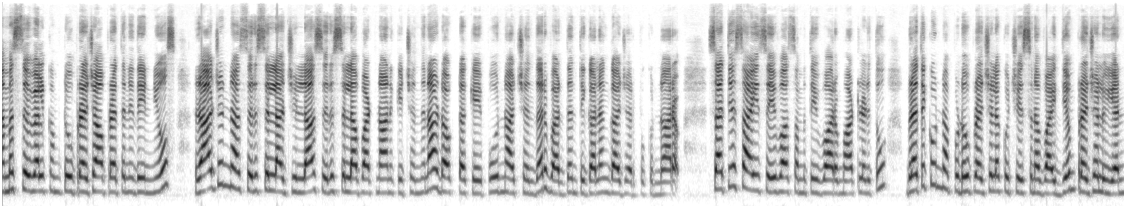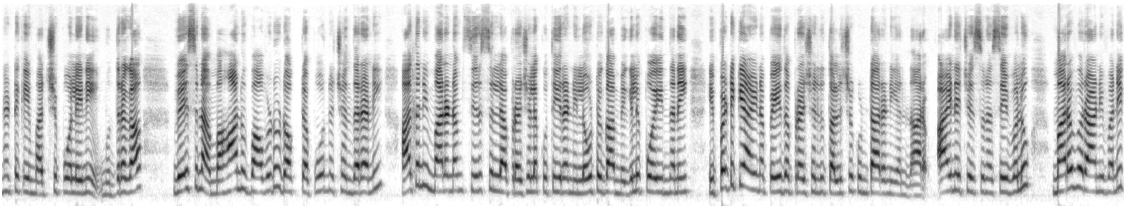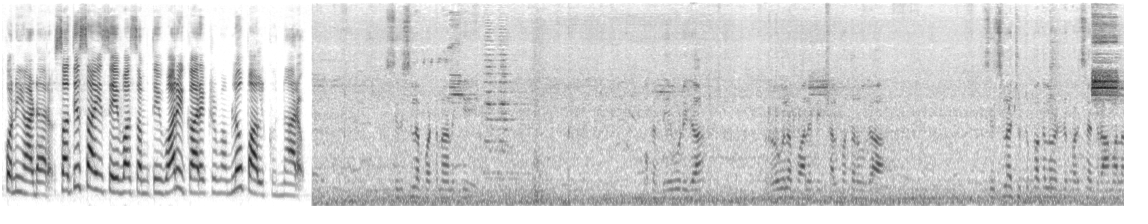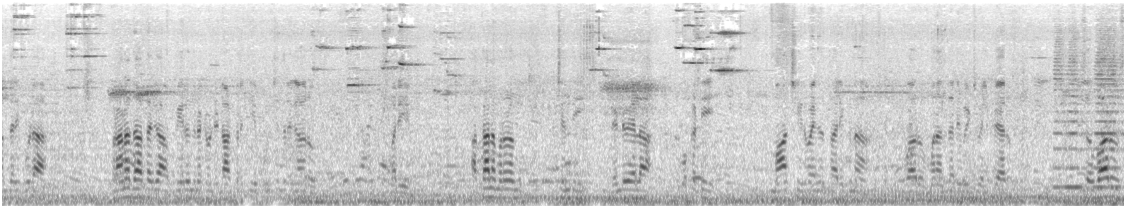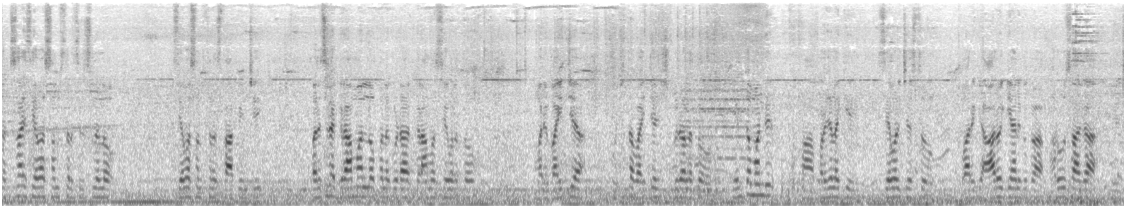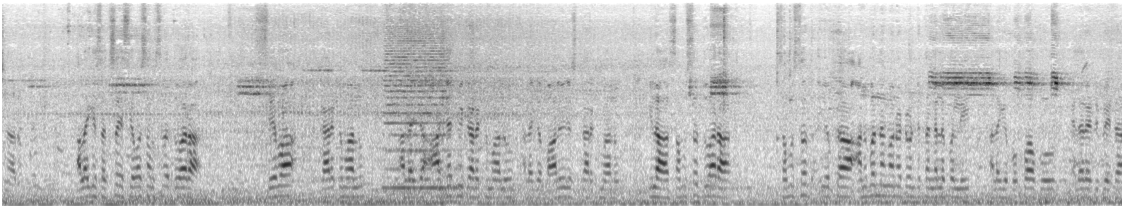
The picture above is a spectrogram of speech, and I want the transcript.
నమస్తే welcome to ప్రజా ప్రతినిధి న్యూస్. రాజన్న సిరిసిల్ల జిల్లా సిరిసిల్ల పట్టణానికి చెందిన డాక్టర్ కె. పూర్ణచందర్ వర్ధంతి ఘనంగా జరుపుకున్నారు. సత్యసాయి సేవా సమితి వారు మాట్లాడుతూ బ్రతికున్నప్పుడు ప్రజలకు చేసిన వైద్యం ప్రజలు ఎన్నటికీ మర్చిపోలేని ముద్రగా వేసిన మహానుభావుడు డాక్టర్ పూర్ణచందర్ అని అతని మరణం సిరిసిల్ల ప్రజలకు తీరని లోటుగా మిగిలిపోయిందని ఇప్పటికీ ఆయన పేద ప్రజలు తలుచుకుంటారని అన్నారు. ఆయన చేసిన సేవలు మరవరానివని కొనియాడారు. సత్యసాయి సేవా సమితి వారు ఈ కార్యక్రమంలో పాల్గొన్నారు. సిరిసిల్ల పట్టణానికి ఒక దేవుడిగా రోగుల పాలిటి కల్పతరువుగా సిరిసిల్ల చుట్టుపక్కల ఉన్నటువంటి పరిసర గ్రామాలందరికీ కూడా ప్రాణదాతగా పేరొందినటువంటి డాక్టర్ కె. పూచంద్ర గారు మరి అకాల మరణం చెంది రెండు వేల ఒకటి మార్చి ఇరవై ఐదో తారీఖున వారు మనందరినీ విడిచి వెళ్ళిపోయారు. సో వారు సత్యసాయి సేవా సంస్థల సిరిసిల్లలో సేవా సంస్థను స్థాపించి పరిసర గ్రామాల లోపల కూడా గ్రామ సేవలతో మరి వైద్య ఉచిత వైద్య శిబిరాలతో ఎంతోమంది ప్రజలకి సేవలు చేస్తూ వారికి ఆరోగ్యానికి ఒక భరోసాగా నిలిచినారు. అలాగే సత్సాయి సేవా సంస్థల ద్వారా సేవా కార్యక్రమాలు అలాగే ఆధ్యాత్మిక కార్యక్రమాలు అలాగే బాలవిక కార్యక్రమాలు ఇలా సంస్థ ద్వారా సంస్థ యొక్క అనుబంధంగా ఉన్నటువంటి తంగళ్ళపల్లి అలాగే బొప్పాపు ఎల్లారెడ్డిపేట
